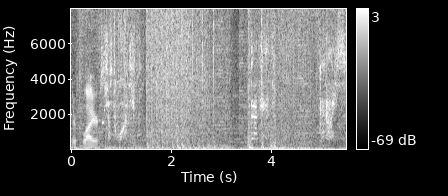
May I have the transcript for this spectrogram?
They're flyers. Just watch. That hit. Nice.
